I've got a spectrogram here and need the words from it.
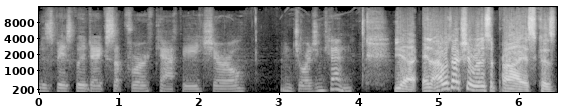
is basically dead except for Kathy, Cheryl, and George and Ken. Yeah, and I was actually really surprised because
